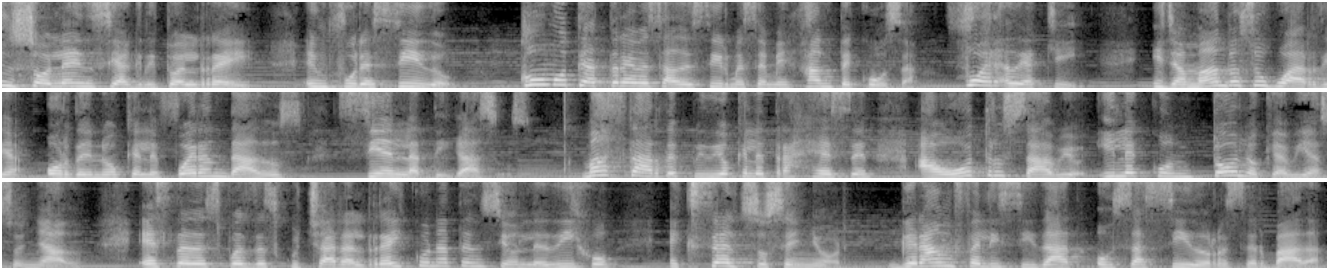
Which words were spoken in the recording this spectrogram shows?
insolencia! gritó el rey, enfurecido. ¿Cómo te atreves a decirme semejante cosa? Fuera de aquí. Y llamando a su guardia, ordenó que le fueran dados cien latigazos. Más tarde pidió que le trajesen a otro sabio y le contó lo que había soñado. Este después de escuchar al rey con atención le dijo, Excelso Señor, gran felicidad os ha sido reservada.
